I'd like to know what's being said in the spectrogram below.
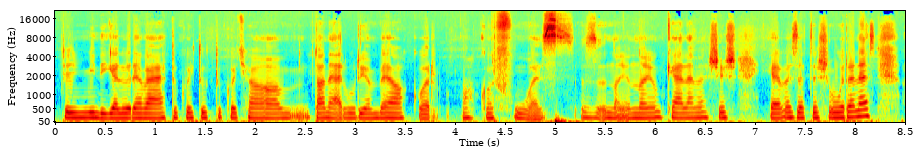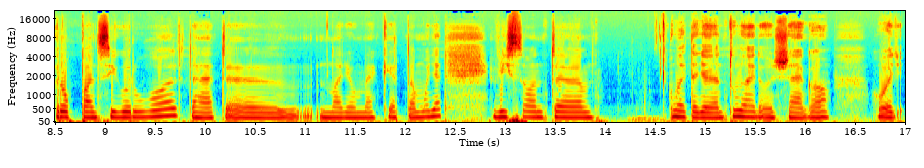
Úgyhogy mindig előre vártuk, hogy tudtuk, hogy ha tanár úr jön be, akkor, akkor fú, ez, ez nagyon-nagyon kellemes és élvezetes óra lesz. Roppant szigorú volt, tehát nagyon megkértem amúgy. Viszont ö, volt egy olyan tulajdonsága, hogy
